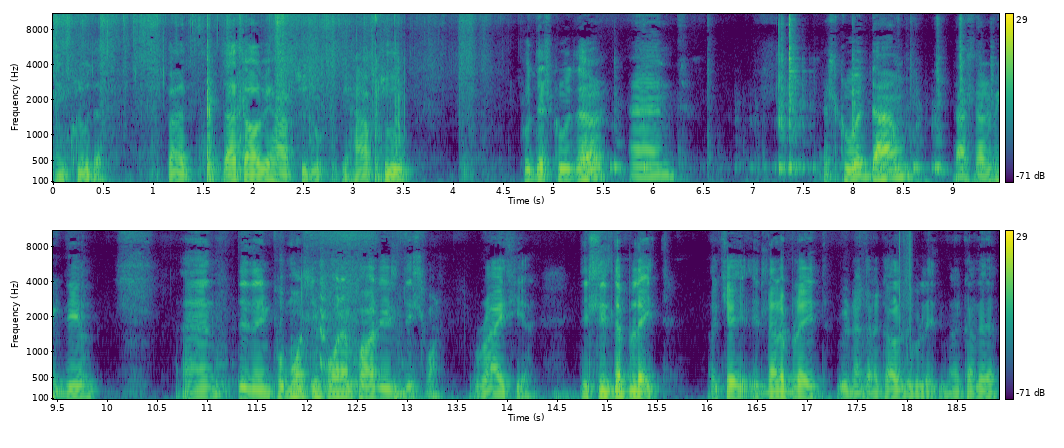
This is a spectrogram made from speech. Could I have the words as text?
included. But that's all we have to do. We have to put the screw there and screw it down. That's not a big deal. And the, most important part is this one, right here. This is the blade, okay? It's not a blade. We're not going to call it a blade. We're to call it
